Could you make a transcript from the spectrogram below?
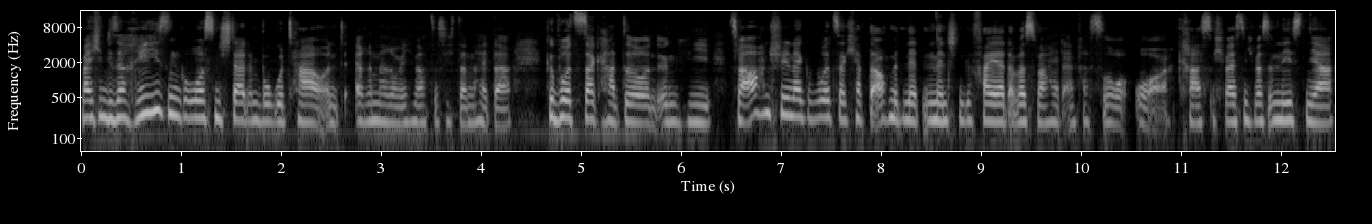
war ich in dieser riesengroßen Stadt in Bogota und erinnere mich noch, dass ich dann halt da Geburtstag hatte und irgendwie, es war auch ein schöner Geburtstag. Ich habe da auch mit netten Menschen gefeiert, aber es war halt einfach so, oh krass. Ich weiß nicht, was im nächsten Jahr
